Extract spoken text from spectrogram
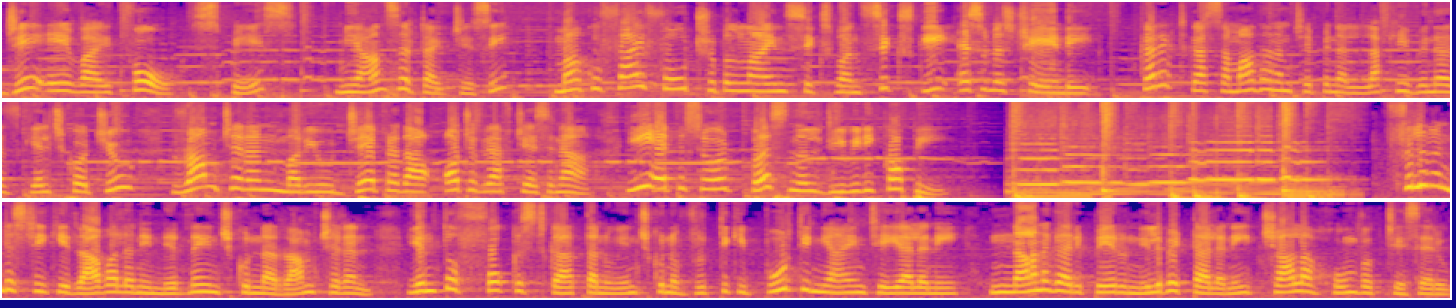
జేఏవై ఫోర్ స్పేస్ మీ ఆన్సర్ టైప్ చేసి మాకు five four triple nine six one సిక్స్కి ఎస్ఎంఎస్ చేయండి. కరెక్ట్గా సమాధానం చెప్పిన లక్కీ విన్నర్స్ గెలుచుకోవచ్చు. రామ్ చరణ్ మరియు జయప్రద ఆటోగ్రాఫ్ చేసిన ఈ episode personal DVD copy film ఇండస్ట్రీకి రావాలని నిర్ణయించుకున్న రామ్ చరణ్ ఎంతో ఫోకస్డ్గా తను ఎంచుకున్న వృత్తికి పూర్తి న్యాయం చేయాలని నాన్నగారి పేరు నిలబెట్టాలని చాలా హోంవర్క్ చేశారు.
